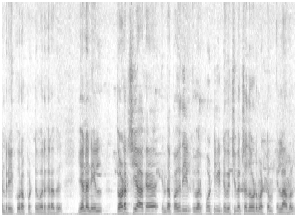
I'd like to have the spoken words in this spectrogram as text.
என்றே கூறப்பட்டு வருகிறது. ஏனெனில் தொடர்ச்சியாக இந்த பகுதியில் இவர் போட்டியிட்டு வெற்றி பெற்றதோடு மட்டும் இல்லாமல்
